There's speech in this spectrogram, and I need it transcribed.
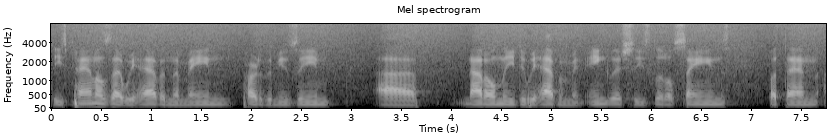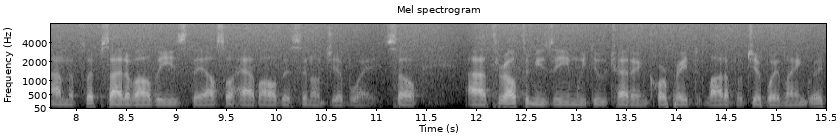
these panels that we have in the main part of the museum, uh, not only do we have them in English, these little sayings, but then on the flip side of all these, they also have all this in Ojibwe. So uh, throughout the museum, we do try to incorporate a lot of Ojibwe language.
